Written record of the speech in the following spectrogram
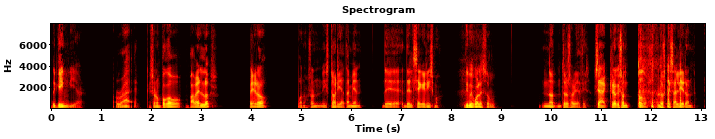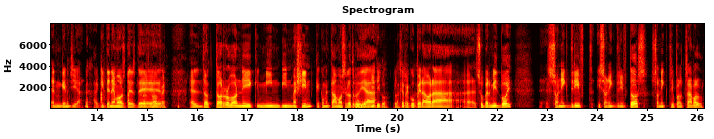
de Game Gear. Alright. que son un poco para verlos, pero bueno, son historia también de- del seguerismo. Dime cuáles son. No te lo sabría decir. O sea, creo que son todos los que salieron en Game Gear. Aquí tenemos desde 12. el Dr. Robotnik Mean Bean Machine, que comentábamos el otro Uh, día, mítico, que recupera ahora eh, Super Meat Boy, eh, Sonic Drift y Sonic Drift 2, Sonic Triple Trouble,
